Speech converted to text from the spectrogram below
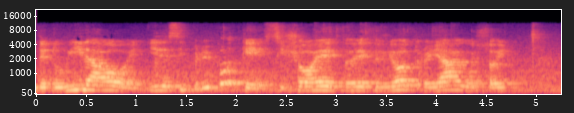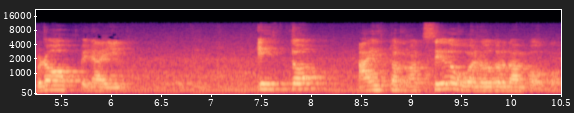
de tu vida hoy y decís, pero ¿y por qué? Si yo esto, esto y otro y hago y soy próspera y esto, a esto no accedo o al otro tampoco.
